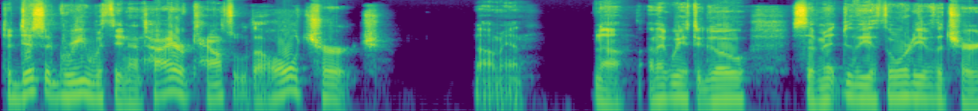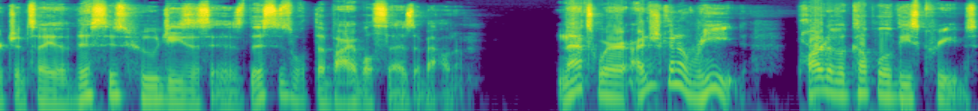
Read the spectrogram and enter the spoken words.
to disagree with an entire council, the whole church, no, man. No, I think we have to go submit to the authority of the church and say, this is who Jesus is. This is what the Bible says about him. And that's where I'm just going to read part of a couple of these creeds.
